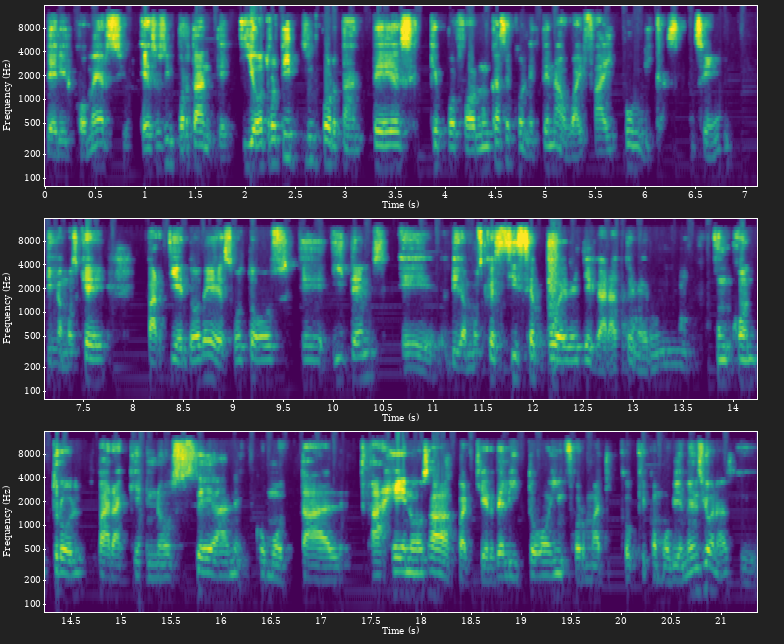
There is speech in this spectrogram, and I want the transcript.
del comercio. Eso es importante. Y otro tip importante es que por favor nunca se conecten a Wi-Fi públicas, ¿sí? Digamos que partiendo de esos dos eh, ítems, eh, digamos que sí se puede llegar a tener un, un, control para que no sean como tal ajenos a cualquier delito informático que, como bien mencionas, eh,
